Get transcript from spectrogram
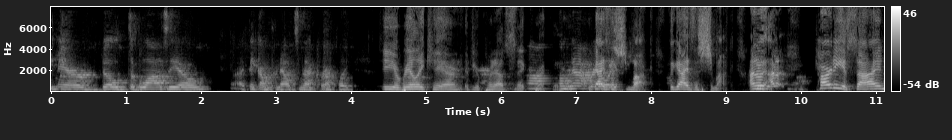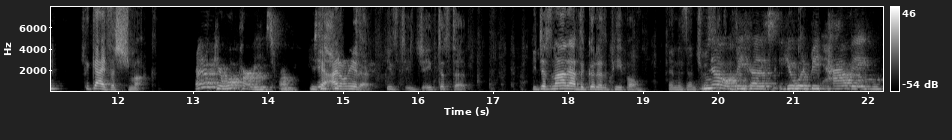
Mayor Bill de Blasio, I think I'm pronouncing that correctly, do you really care if you're pronouncing it correctly? Uh, not the really. guy's a schmuck. The guy's a schmuck. I don't, I don't. Party aside, the guy's a schmuck. I don't care what party he's from. He's yeah, I don't either. He's, he's just a. He does not have the good of the people in his interest. No, because you would be having,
